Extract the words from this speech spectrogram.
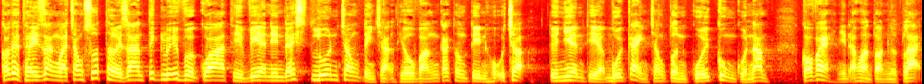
Có thể thấy rằng là trong suốt thời gian tích lũy vừa qua thì VN Index luôn trong tình trạng thiếu vắng các thông tin hỗ trợ. Tuy nhiên thì bối cảnh trong tuần cuối cùng của năm có vẻ như đã hoàn toàn ngược lại.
